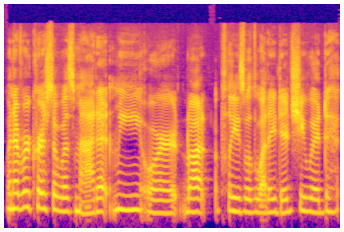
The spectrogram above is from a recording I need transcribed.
whenever Krista was mad at me or not pleased with what I did, she would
